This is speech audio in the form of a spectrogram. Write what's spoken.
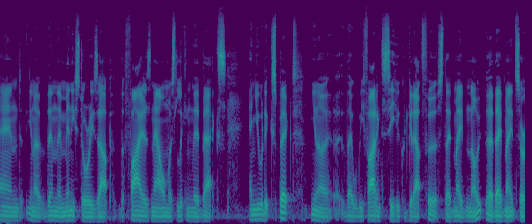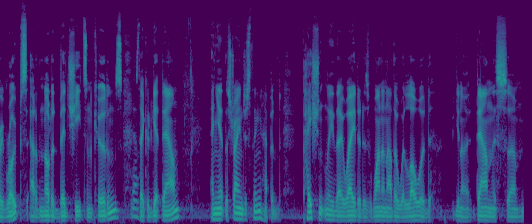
and you know then there are many stories up. The fire's now almost licking their backs, and you would expect you know they would be fighting to see who could get out first. They'd made note, uh, they'd made sorry ropes out of knotted bed sheets and curtains yeah. so they could get down, and yet the strangest thing happened. Patiently they waited as one another were lowered, you know, down this. Um,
